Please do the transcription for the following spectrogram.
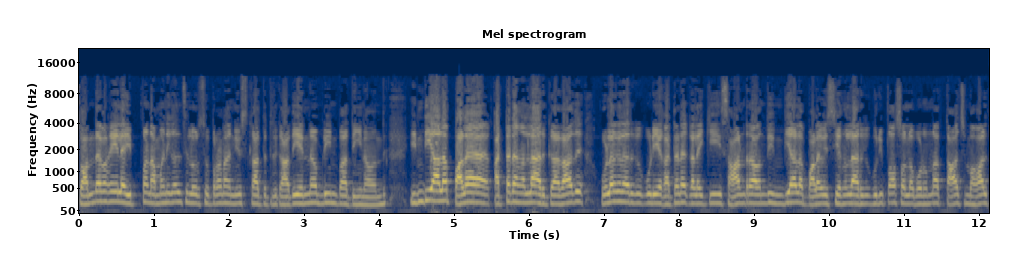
ஸோ அந்த வகையில இப்ப நம்ம நிகழ்ச்சியில் ஒரு சூப்பரான நியூஸ் காத்துட்டு இருக்கு அது என்ன அப்படின்னு பாத்தீங்கன்னா வந்து இந்தியாவில் பல கட்டடங்கள்லாம் இருக்கு. அதாவது உலகில் இருக்கக்கூடிய கட்டடக்கலைக்கு சான்றா வந்து இந்தியாவில் பல விஷயங்கள்லாம் இருக்கு. குறிப்பா சொல்ல போனோம்னா தாஜ்மஹால்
